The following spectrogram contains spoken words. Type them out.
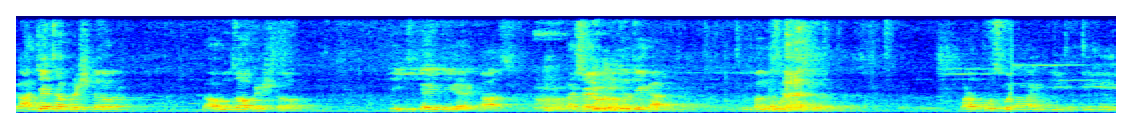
गांजाचा प्रश्न दारूचा प्रश्न हे जी काही जे आहे आज नशायुक्त जे काय बंद होण्याची गरज परंतु माहिती की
